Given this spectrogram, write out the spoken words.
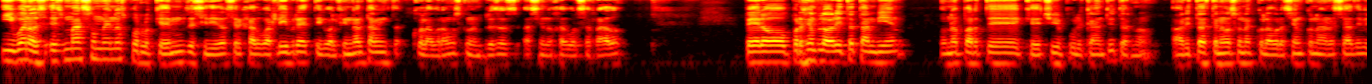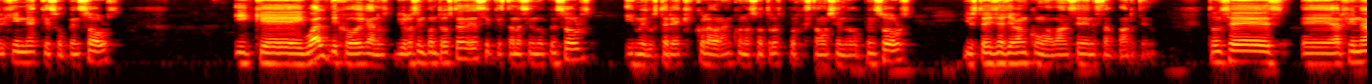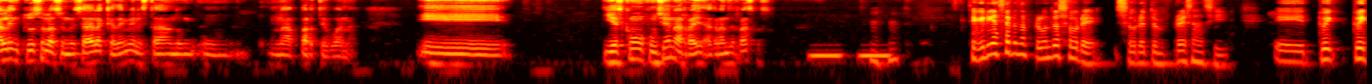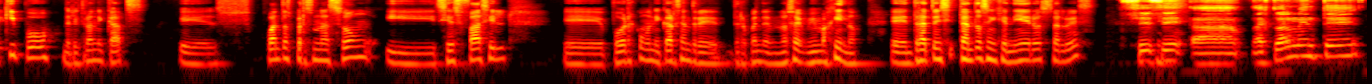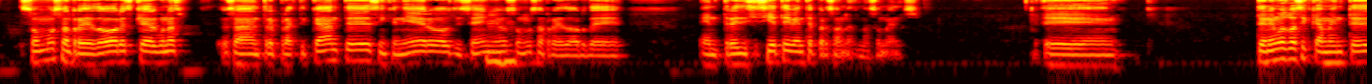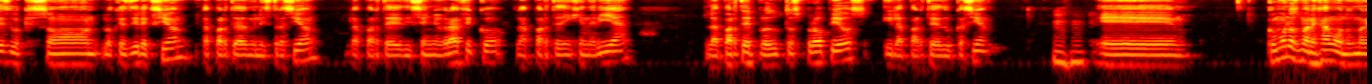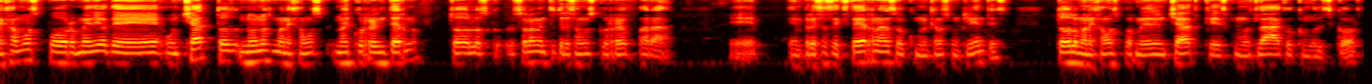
y bueno, es, es, más o menos por lo que hemos decidido hacer hardware libre. Te digo, al final también colaboramos con empresas haciendo hardware cerrado. Pero, por ejemplo, ahorita también, una parte que de hecho yo publicaba en Twitter, ¿no? Ahorita tenemos una colaboración con la Universidad de Virginia, que es open source, y que igual dijo, oigan, yo los encontré a ustedes, sé que están haciendo open source, y me gustaría que colaboraran con nosotros porque estamos haciendo open source, y ustedes ya llevan como avance en esta parte, ¿no? Entonces, eh, al final, incluso la Universidad de la Academia le está dando una parte buena. Y, y es como funciona a, a grandes rasgos. Te quería hacer una pregunta sobre, sobre tu empresa en sí. Eh, tu, equipo de Electronic Arts, ¿cuántas personas son? Y si es fácil eh, poder comunicarse entre, de repente, no sé, me imagino, eh, entre tantos ingenieros tal vez. Sí, sí. Ah, actualmente somos alrededor, es que algunas, o sea, entre practicantes, ingenieros, diseños, somos alrededor de entre 17 y 20 personas más o menos. Eh, tenemos básicamente lo que son, lo que es dirección, la parte de administración, la parte de diseño gráfico, la parte de ingeniería, la parte de productos propios y la parte de educación. Eh, ¿Cómo nos manejamos? Nos manejamos por medio de un chat, no nos manejamos, no hay correo interno, todos los, solamente utilizamos correo para eh, empresas externas o comunicarnos con clientes. Todo lo manejamos por medio de un chat que es como Slack o como Discord.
